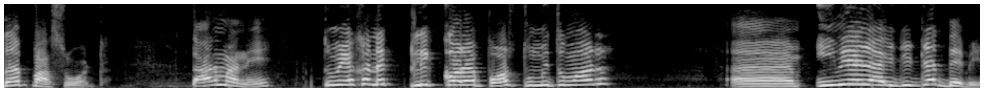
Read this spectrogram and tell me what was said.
the password তার মানে তুমি এখানে ক্লিক করার পর তুমি তোমার ইমেল আইডিটা দেবে।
